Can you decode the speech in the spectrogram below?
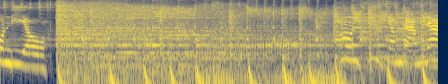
คนเดียวเอาอีกทีจำทางไม่ได้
